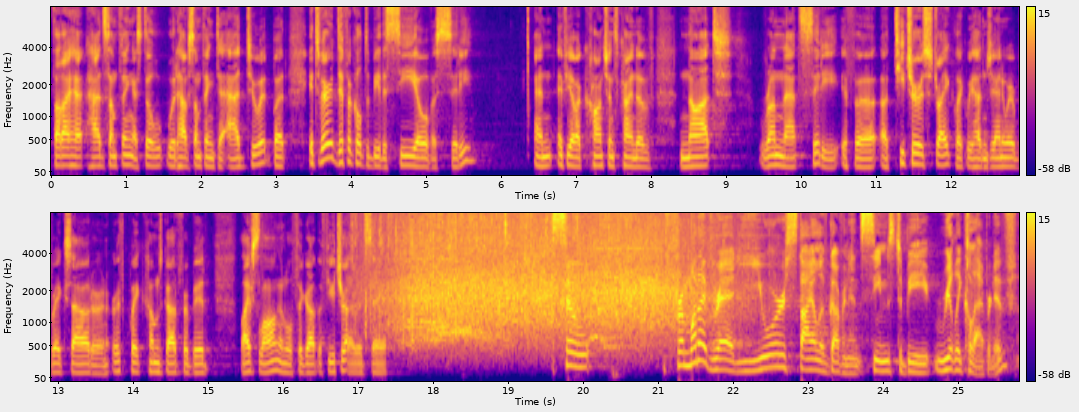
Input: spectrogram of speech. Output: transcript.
thought I ha- had something, I still would have something to add to it, but it's very difficult to be the CEO of a city. And if you have a conscience kind of not run that city. If a, a teacher's strike, like we had in January, breaks out, or an earthquake comes, God forbid, life's long and we'll figure out the future, I would say. So, from what I've read, your style of governance seems to be really collaborative,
